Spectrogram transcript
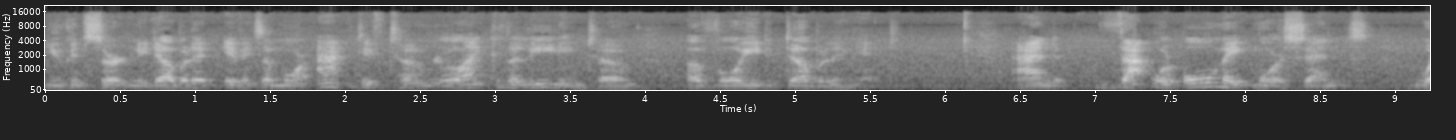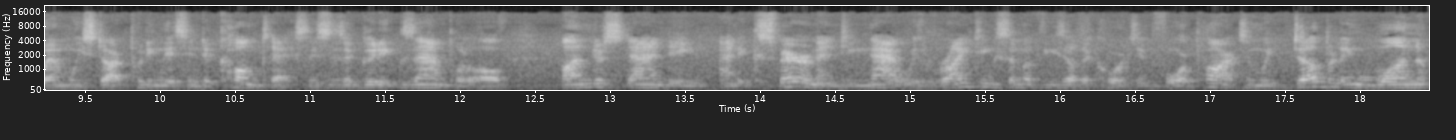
you can certainly double it. If it's a more active tone, like the leading tone, avoid doubling it. And that will all make more sense when we start putting this into context. This is a good example of understanding and experimenting now with writing some of these other chords in four parts and we're doubling one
